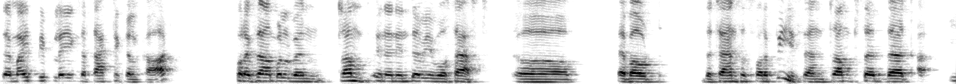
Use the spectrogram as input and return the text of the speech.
they might be playing the tactical card. For example, when Trump in an interview was asked uh, about the chances for a peace, and Trump said that uh,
